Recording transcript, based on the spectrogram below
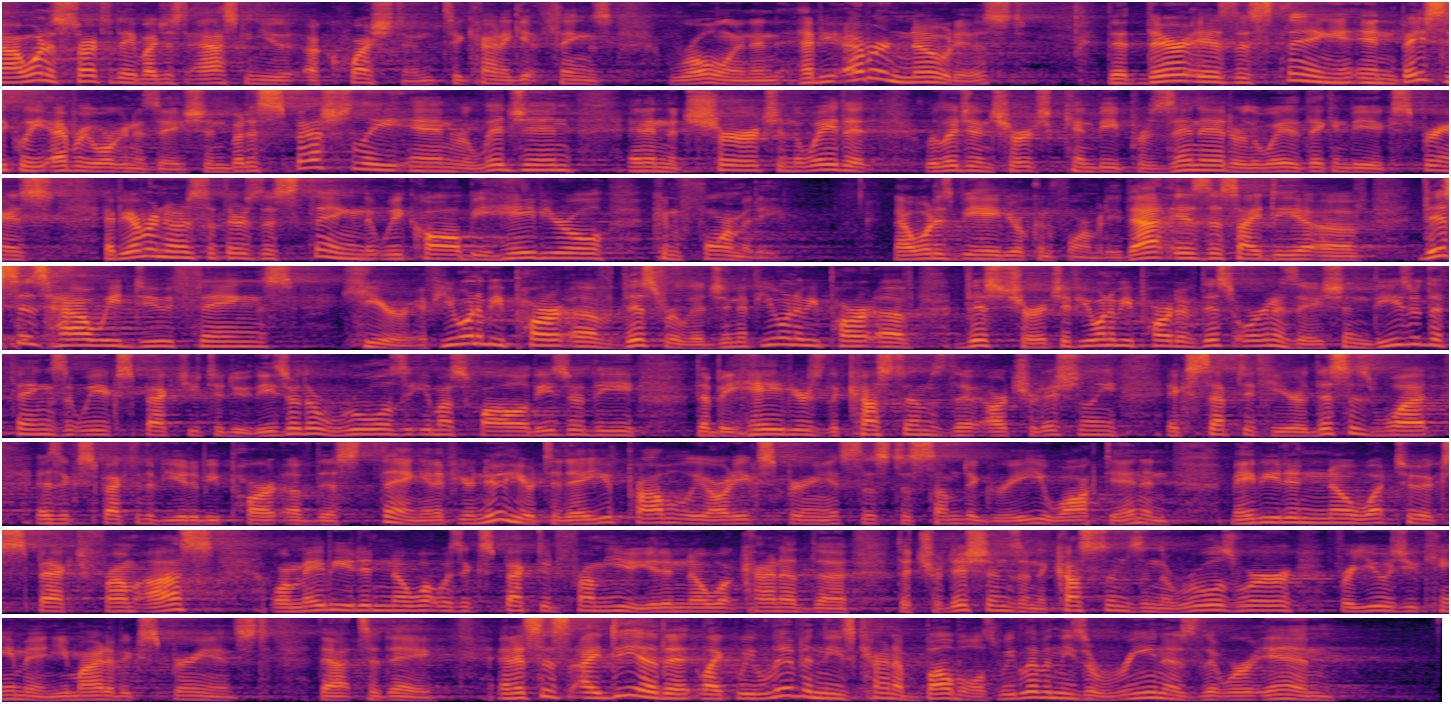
Now, I want to start today by just asking you a question to kind of get things rolling. And have you ever noticed that there is this thing in basically every organization, but especially in religion and in the church, and the way that religion and church can be presented or the way that they can be experienced? Have you ever noticed that there's this thing that we call behavioral conformity? Now, what is behavioral conformity? That is this idea of this is how we do things here. If you want to be part of this religion, if you want to be part of this church, if you want to be part of this organization, these are the things that we expect you to do. These are the rules that you must follow. These are the, the behaviors, the customs that are traditionally accepted here. This is what is expected of you to be part of this thing. And if you're new here today, you've probably already experienced this to some degree. You walked in and maybe you didn't know what to expect from us, or maybe you didn't know what was expected from you. You didn't know what kind of the, the traditions and the customs and the rules were for you as you came in. You might have experienced that today. And it's this idea that like we live in these kind of bubbles, we live in these arenas that we're in.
